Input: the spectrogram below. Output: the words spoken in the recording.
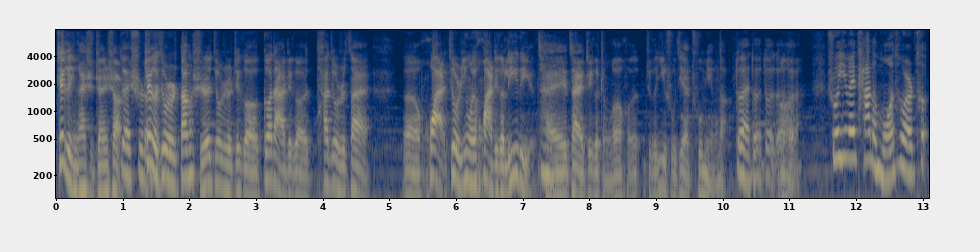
这个应该是真事儿。对是的这个就是当时就是这个疙瘩这个他就是在。呃，画就是因为画这个 Lily 才在这个整个嗯这个艺术界出名的。对对对对对，啊说因为他的模特特，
